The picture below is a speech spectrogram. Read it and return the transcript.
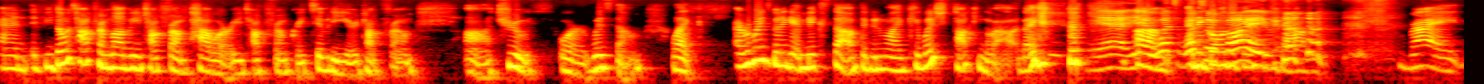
And if you don't talk from love and you talk from power, or you talk from creativity, or you talk from uh, truth or wisdom, like everybody's going to get mixed up. They're going to be like, okay, what is she talking about? Like, yeah, yeah. Um, what's what's the vibe? right.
